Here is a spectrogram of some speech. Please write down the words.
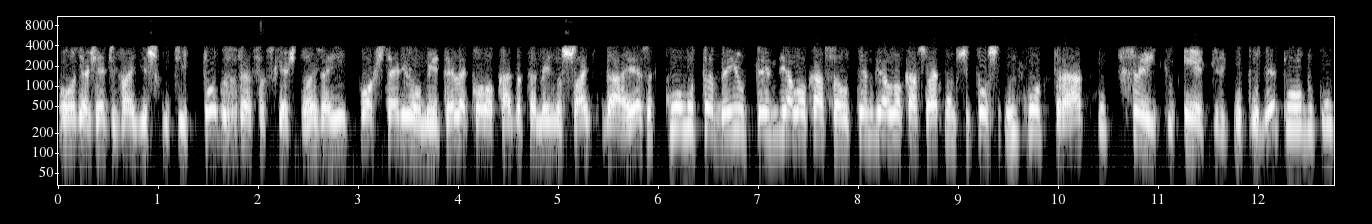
onde a gente vai discutir todas essas questões. Aí, posteriormente, ela é colocada também no site da ESA, como também o termo de alocação. O termo de alocação é como se fosse um contrato feito entre o poder público,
